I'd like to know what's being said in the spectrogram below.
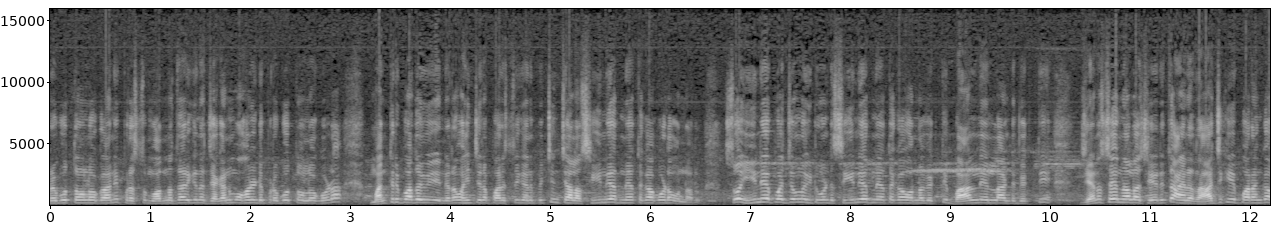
ప్రభుత్వంలో కానీ ప్రస్తుతం మొన్న జరిగిన జగన్మోహన్ రెడ్డి ప్రభుత్వంలో కూడా మంత్రి పదవి నిర్వహించిన పరిస్థితి కనిపించింది. చాలా సీనియర్ నేతగా కూడా ఉన్నారు. సో ఈ నేపథ్యంలో ఇటువంటి సీనియర్ నేతగా ఉన్న వ్యక్తి బాలినేని లాంటి వ్యక్తి జనసేనలో చేరితే ఆయన రాజకీయ పరంగా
